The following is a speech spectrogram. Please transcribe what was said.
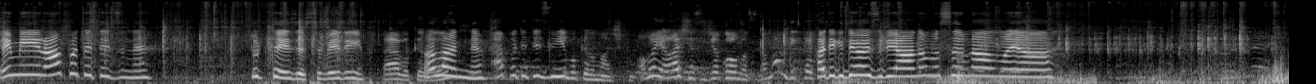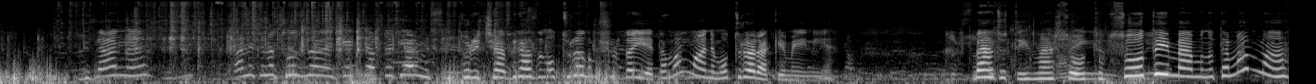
Emir al patatesini. Dur teyzesi vereyim. Ver bakalım. Al anne. Al patatesini ye bakalım aşkım. Ama yavaş ya sıcak olmasın tamam mı? Dikkat et. Hadi gidiyoruz Rüya'nın mısırını almaya. Güzel mi? Anne şuna tuz ve ketçap döker misin? Dur içer birazdan oturalım şurada ye tamam mı annem? Oturarak yemeğini ye. Ben tutayım ver soğutayım. Soğutayım ben bunu tamam mı?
